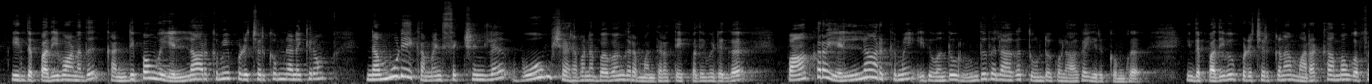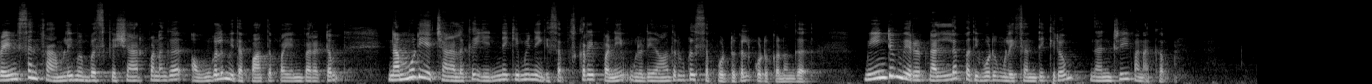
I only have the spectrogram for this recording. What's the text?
இந்த பதிவானது கண்டிப்பாக உங்கள் எல்லாருக்குமே பிடிச்சிருக்கும்னு நினைக்கிறோம். நம்முடைய கமெண்ட் செக்ஷனில் ஓம் சரவணபவங்கிற மந்திரத்தை பதிவிடுங்க. பார்க்குற எல்லாருக்குமே இது வந்து ஒரு உந்துதலாக தூண்டுகோலாக இருக்குங்க. இந்த பதிவு பிடிச்சிருக்குன்னா மறக்காமல் உங்கள் ஃப்ரெண்ட்ஸ் அண்ட் ஃபேமிலி மெம்பர்ஸ்க்கு ஷேர் பண்ணுங்கள் அவங்களும் இதை பார்த்து பயன்பெறட்டும். நம்முடைய சேனலுக்கு என்றைக்குமே நீங்கள் சப்ஸ்கிரைப் பண்ணி உங்களுடைய ஆதரவுகள் சப்போர்ட்டுகள் கொடுக்கணுங்க. மீண்டும் வேறொரு நல்ல பதிவோடு உங்களை சந்திக்கிறோம். நன்றி வணக்கம்.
